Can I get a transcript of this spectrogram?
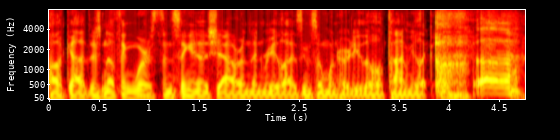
Oh God, there's nothing worse than singing in the shower and then realizing someone heard you the whole time. You're like, "Ah."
